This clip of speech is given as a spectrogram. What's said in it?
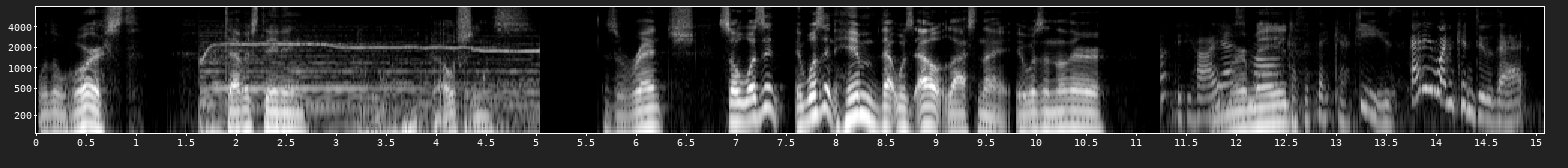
we're the worst. Devastating the oceans. There's a wrench. So was it it wasn't him that was out last night. It was another Did you hide? Mermaid. Because if they catch cheese, anyone can do that.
